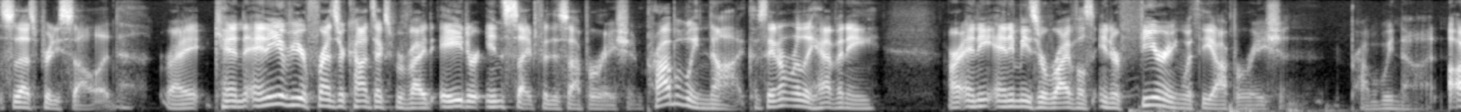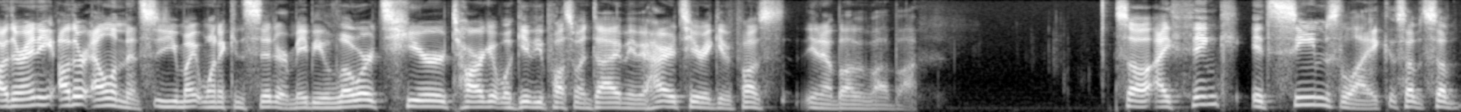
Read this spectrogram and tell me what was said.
So that's pretty solid, right? Can any of your friends or contacts provide aid or insight for this operation? Probably not, because they don't really have any, are any enemies or rivals interfering with the operation? Probably not. Are there any other elements you might want to consider? Maybe lower tier target will give you plus one die, maybe higher tier will give you plus, you know, blah, blah, blah, blah. So I think it seems like so so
